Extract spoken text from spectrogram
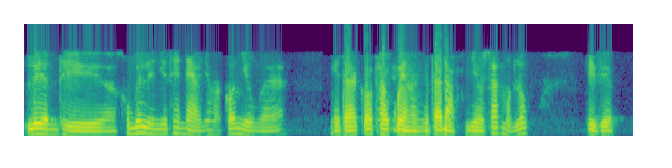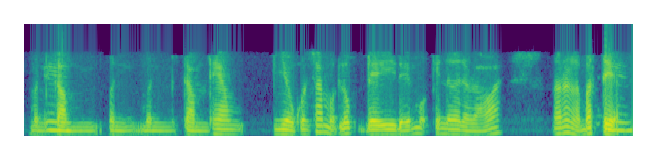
liên thì không biết liên như thế nào nhưng mà có nhiều người người ta có thói quen Ừ. là người ta đọc nhiều sách một lúc thì việc mình Ừ. cầm mình mình cầm theo nhiều cuốn sách một lúc đi đến một cái nơi nào đó nó rất là bất tiện Ừ.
